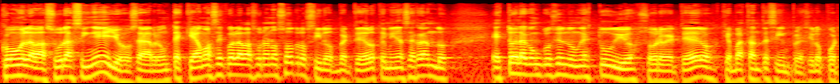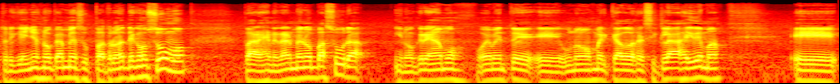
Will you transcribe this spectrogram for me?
con la basura sin ellos? O sea, la pregunta es, ¿qué vamos a hacer con la basura nosotros si los vertederos terminan cerrando? Esto es la conclusión de un estudio sobre vertederos que es bastante simple. Si los puertorriqueños no cambian sus patrones de consumo para generar menos basura, y no creamos, obviamente, eh, unos mercados de reciclaje y demás, eh,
